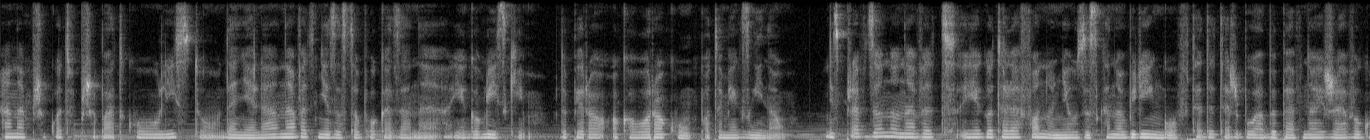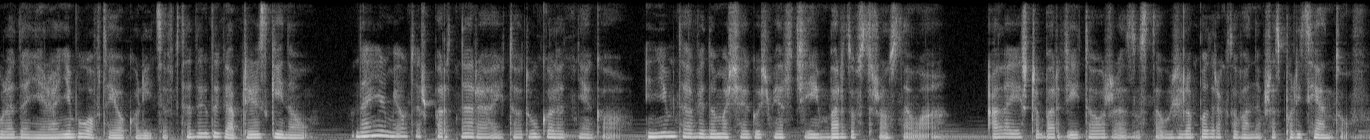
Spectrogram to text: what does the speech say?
a na przykład w przypadku listu Daniela nawet nie został pokazany jego bliskim, dopiero około roku po tym jak zginął. Nie sprawdzono nawet jego telefonu, nie uzyskano billingu, wtedy też byłaby pewność, że w ogóle Daniela nie było w tej okolicy, wtedy gdy Gabriel zginął. Daniel miał też partnera i to długoletniego, i nim ta wiadomość o jego śmierci bardzo wstrząsnęła ale jeszcze bardziej to, że został źle potraktowany przez policjantów.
